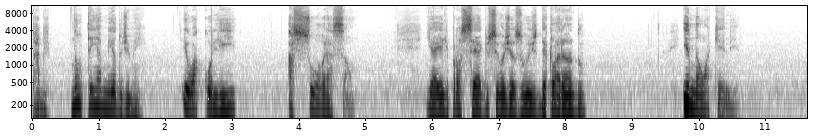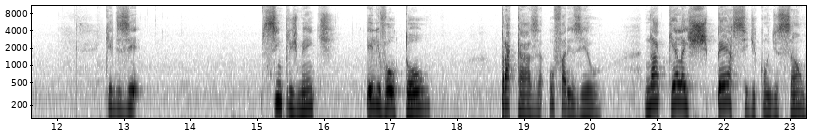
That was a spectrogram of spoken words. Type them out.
Sabe? Não tenha medo de mim. Eu acolhi a sua oração. E aí ele prossegue, o Senhor Jesus, declarando: e não aquele. Quer dizer, simplesmente ele voltou para casa, o fariseu, naquela espécie de condição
